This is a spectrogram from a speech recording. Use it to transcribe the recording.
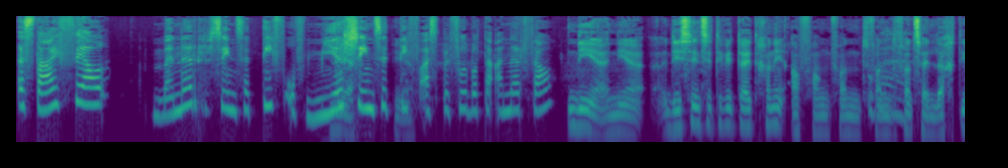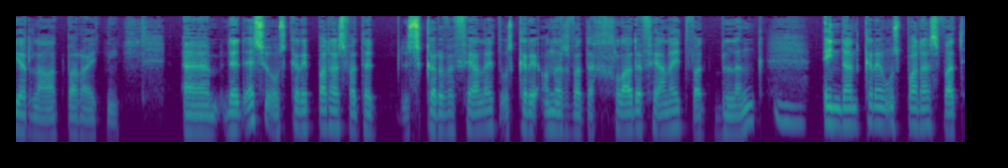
Is daai vel minder sensitief of meer nee, sensitief nee. as byvoorbeeld 'n ander vel? Nee, nee, die sensitiwiteit gaan nie afhang van van van sy ligdeurlaatbaarheid nie. Ehm um, dit is so ons kry paddas wat 'n skurwe vel het, ons kry anders wat 'n gladde vel het wat blink mm. en dan kry ons paddas wat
